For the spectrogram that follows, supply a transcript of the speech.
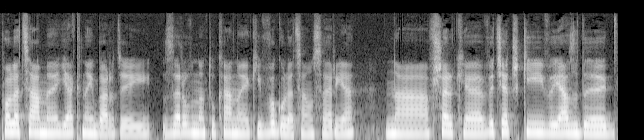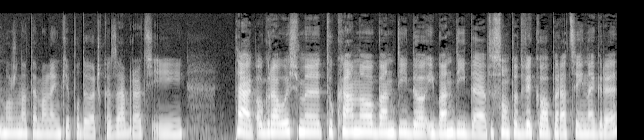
polecamy jak najbardziej zarówno Tukano, jak i w ogóle całą serię na wszelkie wycieczki, wyjazdy. Można te maleńkie pudełeczka zabrać i Tak, ograłyśmy Tucano, Bandido i Bandide. To są to dwie kooperacyjne gry.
